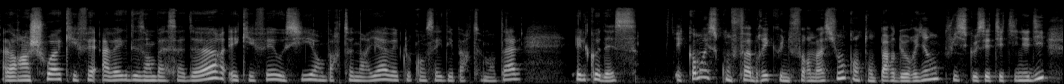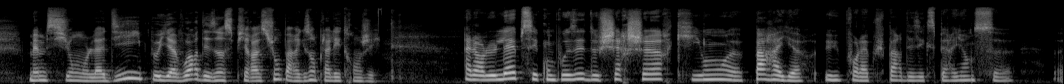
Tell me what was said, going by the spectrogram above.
alors un choix qui est fait avec des ambassadeurs et qui est fait aussi en partenariat avec le conseil départemental et le CODES. Et comment est-ce qu'on fabrique une formation quand on part de rien, puisque c'était inédit? Même si on l'a dit, il peut y avoir des inspirations, par exemple, à l'étranger. Alors le LEP, c'est composé de chercheurs qui ont euh, par ailleurs eu pour la plupart des expériences euh,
